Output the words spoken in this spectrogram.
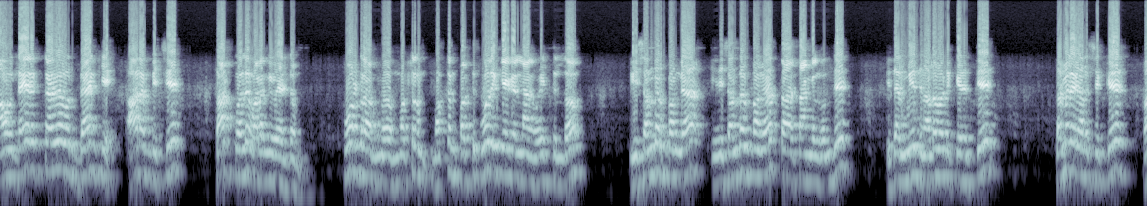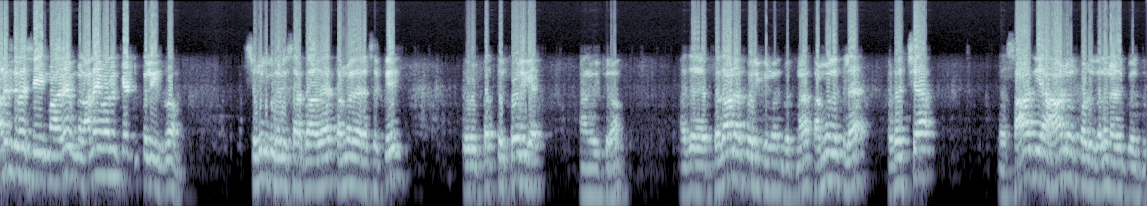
அவங்க டைரக்டாக ஒரு பேங்கை ஆரம்பித்து டாட்கோல வழங்க வேண்டும். போன்ற ம- மற்றும் மொத்தம் பத்து கோரிக்கைகள் நாங்கள் வைத்துள்ளோம். இது சந்தர்ப்பங்க இது சந்தர்ப்பங்க தா- தாங்கள் வந்து இதன் மீது நடவடிக்கை எடுத்து தமிழக அரசுக்கு பரிந்துரை செய்யுமாறு உங்கள் அனைவரும் கேட்டுக்கொள்கின்றோம். சிறுகுதவி சார்பாக தமிழக அரசுக்கு ஒரு பத்து கோரிக்கை நாங்கள் வைக்கிறோம். அது பிரதான கோரிக்கை வந்து பார்த்தீங்கன்னா தமிழகத்துல தொடர்ச்சியா சாதிய ஆணவ படுகொலை நடைபெறுது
